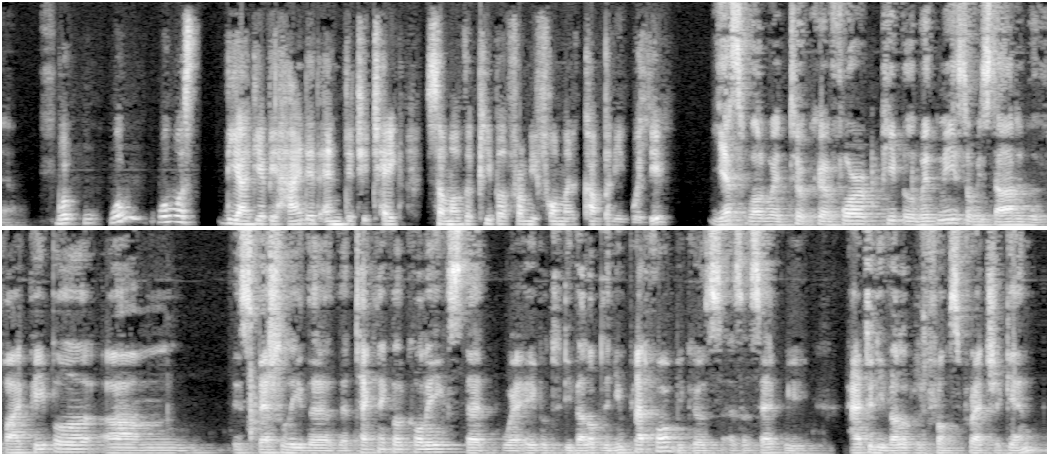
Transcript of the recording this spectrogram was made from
Yeah. What what what was the idea behind it? And did you take some of the people from your former company with you? Yes, well, we took uh, four people with me. So we started with five people, um, especially the, the technical colleagues that were able to develop the new platform because, as I said, we had to develop it from scratch again.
